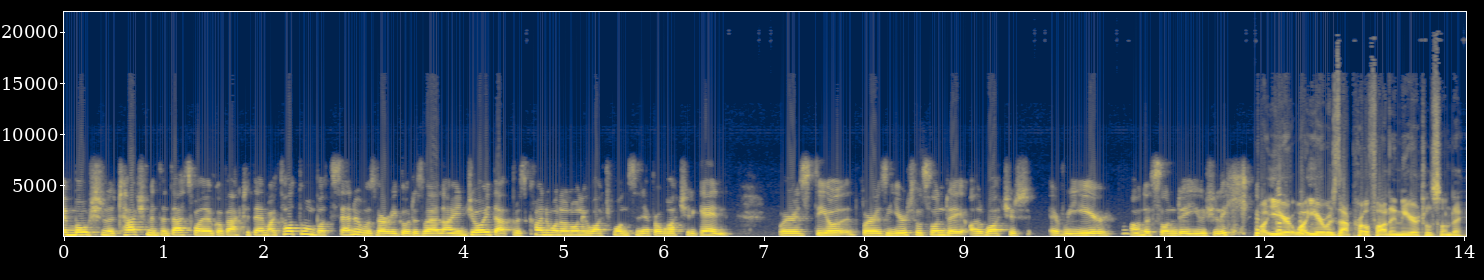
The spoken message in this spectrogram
emotional attachment, and that's why I go back to them. I thought the one about Senna was very good as well. I enjoyed that, but it's kind of one I'll only watch once and never watch it again. Whereas the whereas a year till Sunday, I'll watch it every year on a Sunday usually. what year? What year was that profiling the year till Sunday?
